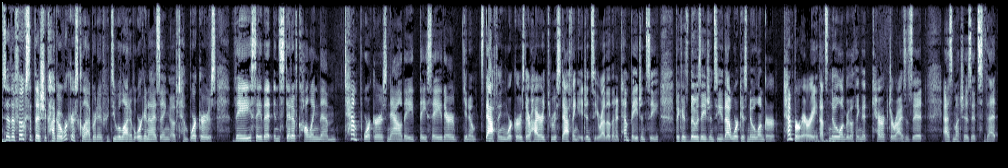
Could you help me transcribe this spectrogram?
So the folks at the Chicago Workers Collaborative who do a lot of organizing of temp workers, they say that instead of calling them temp workers now, they they say they're, you know, staffing workers. They're hired through a staffing agency rather than a temp agency because those agency that work is no longer temporary. That's no longer the thing that characterizes it as much as it's that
